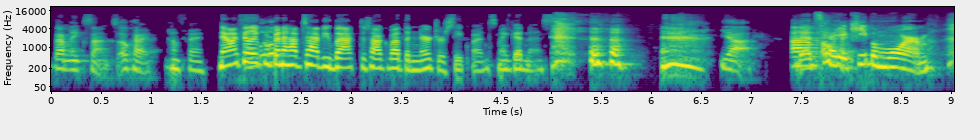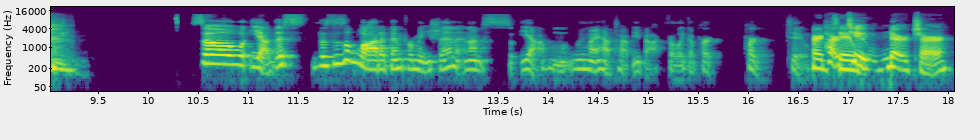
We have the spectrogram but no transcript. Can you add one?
That makes sense. Okay. Okay. Now I feel a like little- we're going to have to have you back to talk about the nurture sequence. My goodness. yeah. Um, That's how you keep them warm. so yeah, this this is a lot of information, and I'm yeah, we might have to have you back for like a part part two. Part, part two. two. nurture.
